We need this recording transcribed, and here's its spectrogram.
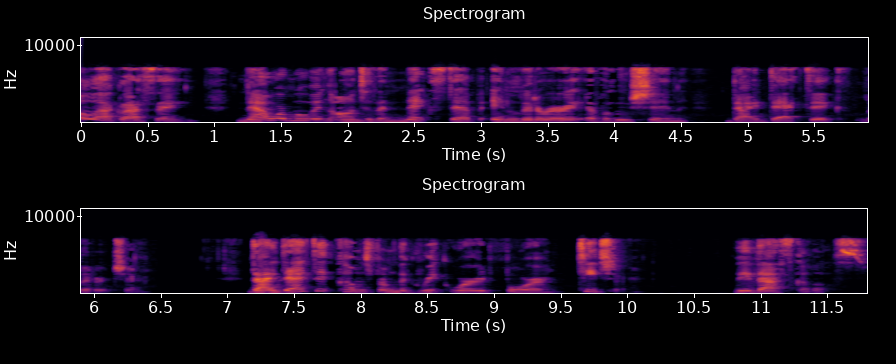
Oh, Hola clase! Now we're moving on to the next step in literary evolution, didactic literature. Didactic comes from the Greek word for teacher, didaskalos.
